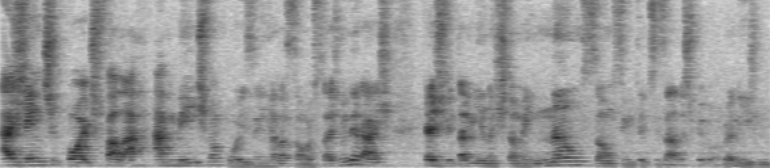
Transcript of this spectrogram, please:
a gente pode falar a mesma coisa em relação aos sais minerais, que as vitaminas também não são sintetizadas pelo organismo,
